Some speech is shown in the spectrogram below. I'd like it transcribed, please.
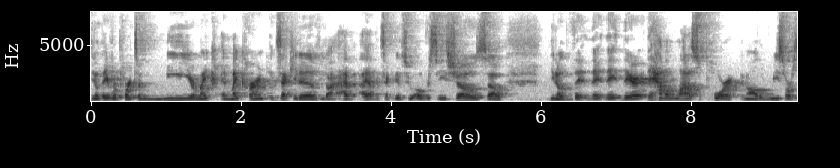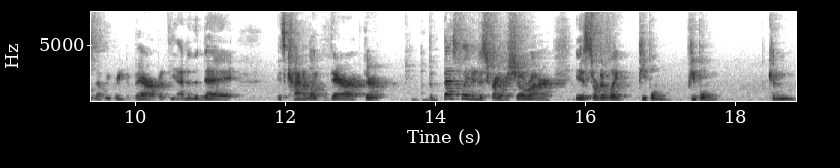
You know, they report to me or my and my current executive. You know, I have I have executives who oversee shows, so you know they they they they have a lot of support and all the resources that we bring to bear. But at the end of the day, it's kind of like they're they're the best way to describe a showrunner is sort of like people people can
